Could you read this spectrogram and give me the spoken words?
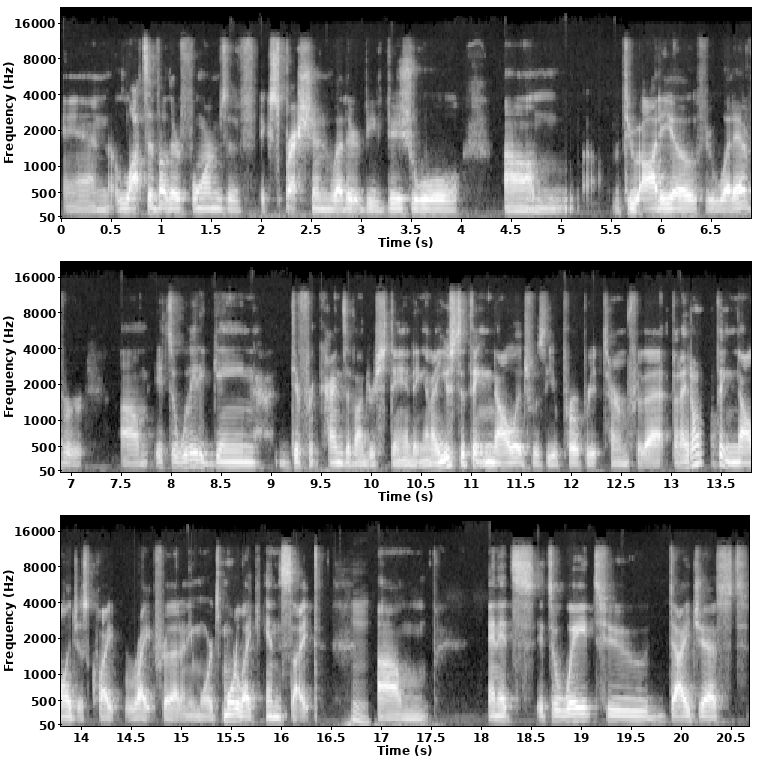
and lots of other forms of expression, whether it be visual, um, through audio, through whatever um, it's a way to gain different kinds of understanding. And I used to think knowledge was the appropriate term for that, but I don't think knowledge is quite right for that anymore. It's more like insight. Hmm. Um, and it's it's a way to digest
